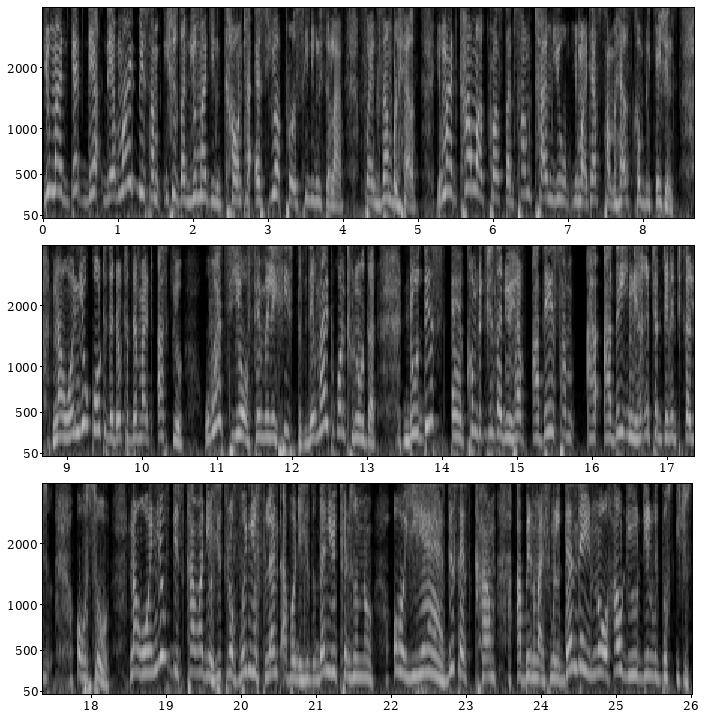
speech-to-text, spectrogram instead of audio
you might get there, there might be some issues that you might encounter as you are proceeding with your life. For example, health. You might come across that sometime you, you might have some health complications. Now, when you go to the doctor, they might ask you, what's your family history? They might want to know that, do these uh, complications that you have, are they some, are, are they inherited genetically or so? Now, when you've discovered your history of when you've learned about your history, then you can know, oh yes, this has come up in my family. Then they know how do you deal with those issues.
